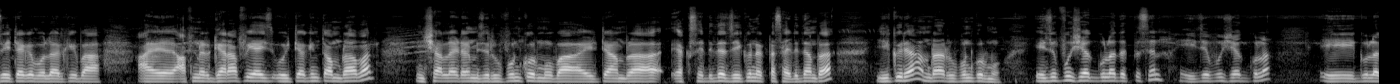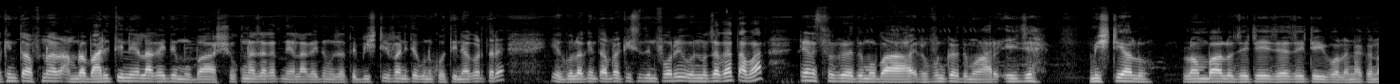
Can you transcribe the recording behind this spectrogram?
যেটাকে বলে আর কি বা আপনার গ্যারা পেঁয়াজ ওইটা কিন্তু আমরা আবার ইনশাল্লাহ এটার মধ্যে রোপণ করব বা এটা আমরা এক সাইডে দিয়ে যে কোনো একটা সাইডে দিয়ে আমরা ই করে আমরা রোপণ করব। এই যে পোশাকগুলো দেখতেছেন, এই যে পোশাকগুলো এইগুলা কিন্তু আপনার আমরা বাড়িতে নিয়ে লাগাই দেবো বা শুকনা জায়গাতে নিয়ে লাগাই দেবো যাতে বৃষ্টির পানিতে কোনো ক্ষতি না করতে পারে। এগুলা কিন্তু আমরা কিছুদিন পরে অন্য জায়গাতে আবার ট্রান্সফার করে দেবো বা রোপণ করে দেবো আর এই যে মিষ্টি আলু, লম্বা আলু যেটাই যে যেটাই বলে না কেন,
